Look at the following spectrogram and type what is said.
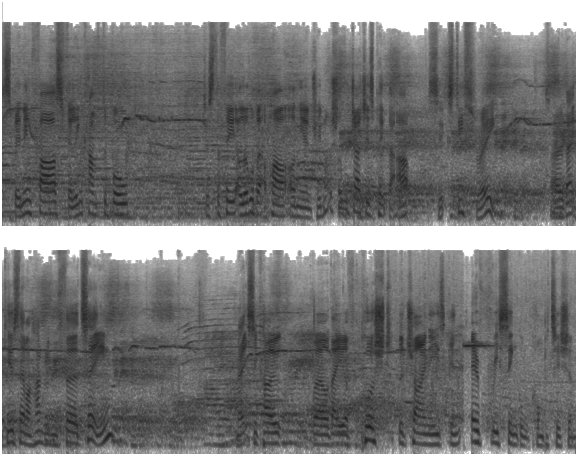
Spinning fast, feeling comfortable, just the feet a little bit apart on the entry. Not sure the judges picked that up. 63. So that gives them 113. Mexico, well, they have pushed the Chinese in every single competition.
